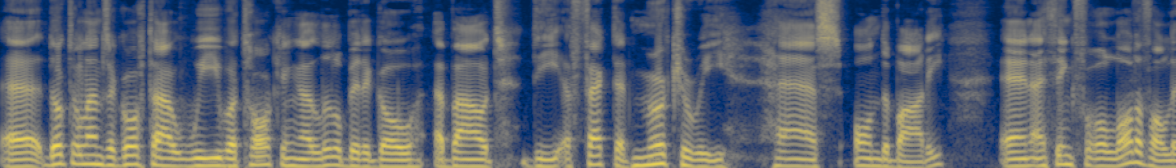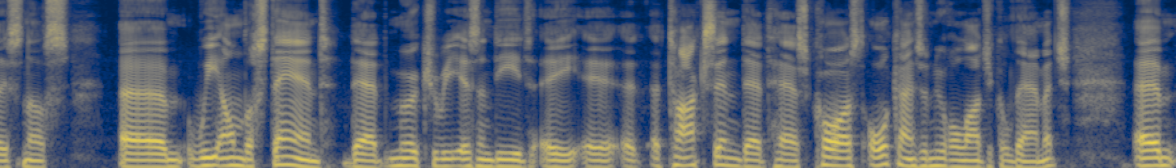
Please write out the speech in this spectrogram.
Uh, Dr. Lanzagorta, we were talking a little bit ago about the effect that mercury has on the body. And I think for a lot of our listeners, um, we understand that mercury is indeed a, a, a toxin that has caused all kinds of neurological damage. Um,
